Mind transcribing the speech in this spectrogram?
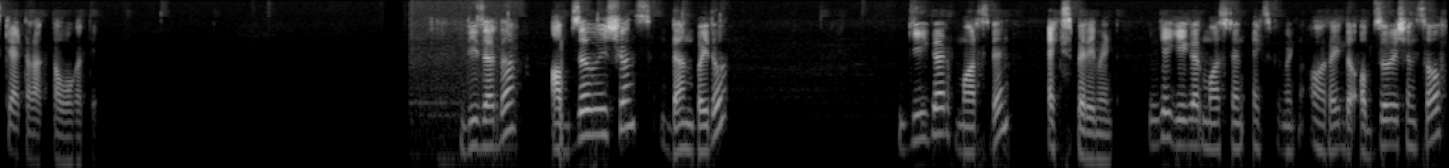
scatter ಆಗ್ತಾ ಹೋಗುತ್ತೆ. these are the observations done by the Geiger Marsden experiment ನಿಮಗೆ Geiger Marsden experiment right the observations of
